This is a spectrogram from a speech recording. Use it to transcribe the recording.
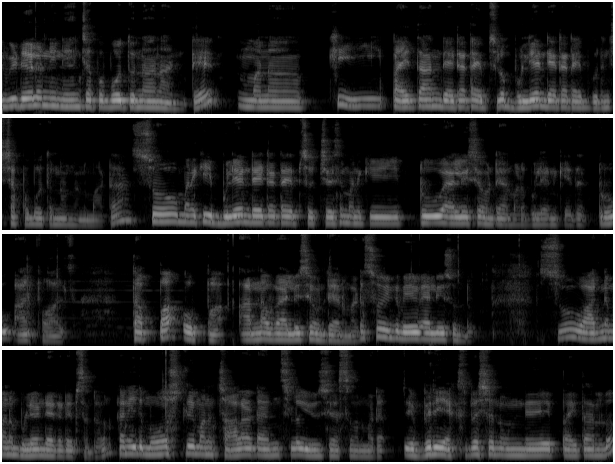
వీడియోలో ఏం చెప్పబోతున్నానంటే, మనకి పైథాన్ డేటా టైప్స్‌లో బులియన్ డేటా టైప్ గురించి చెప్పబోతున్నాను అనమాట సో, మనకి బులియన్ డేటా టైప్స్ వచ్చేసి మనకి టూ వాల్యూసే ఉంటాయనమాట బులియన్కి ఎయిదర్ ట్రూ ఆర్ ఫాల్స్. తప్ప, ఒప్ప అన్న వాల్యూసే ఉంటాయనమాట. సో, ఇంక వే వాల్యూస్ ఉండవు. సో, వాటిని మనం బులియన్ డేటా టైప్స్ అంటాం. కానీ ఇది మోస్ట్‌లీ మనం చాలా టైమ్స్‌లో యూజ్ చేస్తామనమాట. ఎవ్రీ ఎక్స్‌ప్రెషన్ ఉండే పైథాన్‌లో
